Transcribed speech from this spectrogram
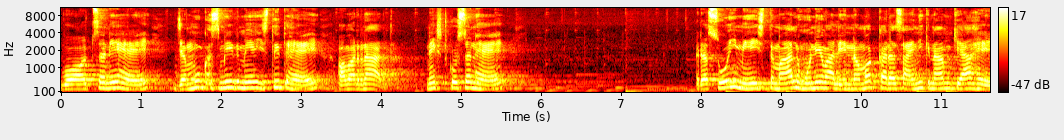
वो ऑप्शन ए है। जम्मू कश्मीर में स्थित है अमरनाथ। नेक्स्ट क्वेश्चन है, रसोई में इस्तेमाल होने वाले नमक का रासायनिक नाम क्या है?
